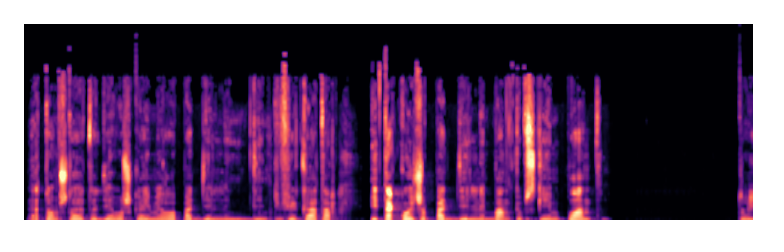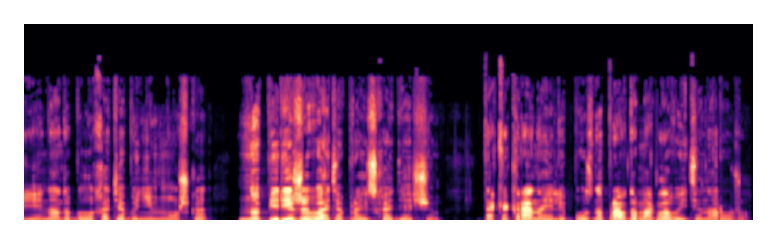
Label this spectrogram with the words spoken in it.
о том, что эта девушка имела поддельный идентификатор и такой же поддельный банковский имплант, то ей надо было хотя бы немножко, но переживать о происходящем, так как рано или поздно правда могла выйти наружу.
